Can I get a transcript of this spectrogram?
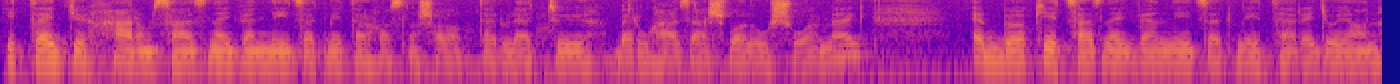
Itt egy 340 négyzetméter hasznos alapterületű beruházás valósul meg, Ebből 240 négyzetméter egy olyan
